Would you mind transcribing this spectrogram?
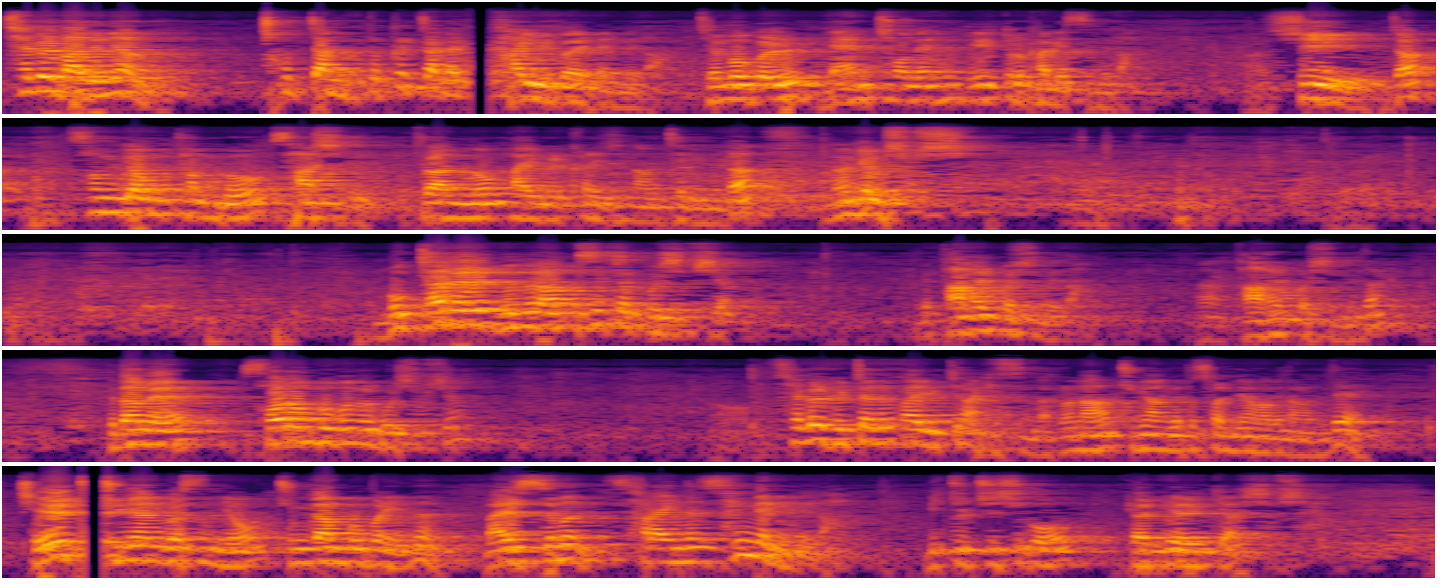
책을 받으면 첫 장부터 끝장까지 다 읽어야 됩니다. 제목을 맨 처음에 읽도록 하겠습니다. 어, 시작. 성경 탐구 40일. 브란노 바이블 칼리지 나온 책입니다. 넘겨보십시오. 목차를 눈으로 한번 슬쩍 보십시오. 다 할 것입니다. 아, 다할 것입니다. 그 다음에 서론 부분을 보십시오. 어, 책을 글자대로 다 읽지는 않겠습니다. 그러나 중요한 것도 설명하고 나는데 제일 중요한 것은요, 중간 부분에 있는 말씀은 살아있는 생명입니다. 밑줄 치시고 별표 10개 하십시오.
